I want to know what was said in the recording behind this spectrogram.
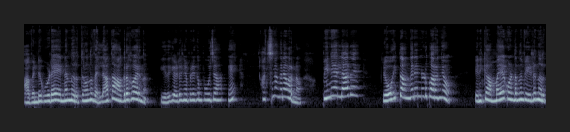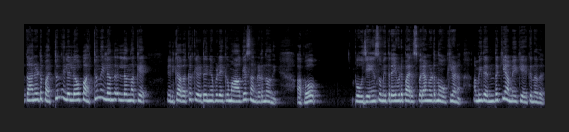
അവന്റെ കൂടെ എന്നെ നിർത്തണമെന്ന് വല്ലാത്ത ആഗ്രഹമായിരുന്നു. ഇത് കേട്ട് കഴിഞ്ഞപ്പോഴേക്കും പൂജ ഏ അച്ഛൻ അങ്ങനെ പറഞ്ഞോ? പിന്നെ അല്ലാതെ രോഹിത് അങ്ങനെ എന്നോട് പറഞ്ഞു എനിക്ക് അമ്മയെ കൊണ്ടൊന്ന് വീട്ടിൽ നിർത്താനായിട്ട് പറ്റുന്നില്ലല്ലോ പറ്റുന്നില്ലെന്നൊക്കെ. എനിക്ക് അതൊക്കെ കേട്ട് കഴിഞ്ഞപ്പോഴേക്കും ആകെ സങ്കടം തോന്നി. അപ്പോൾ പൂജയും സുമിത്രയും കൂടി പരസ്പരം അങ്ങോട്ട് നോക്കിയാണ്. അമ്മ ഇത് എന്തൊക്കെയാണ് അമ്മയെ കേൾക്കുന്നത്?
